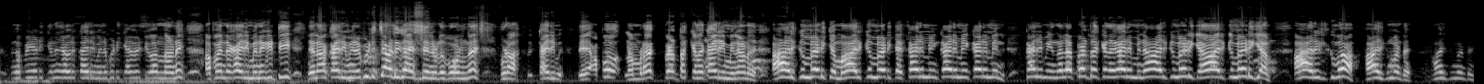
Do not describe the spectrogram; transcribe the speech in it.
നിങ്ങൾ പേടിക്കണം ഞാൻ ഒരു കരിമീനെ പിടിക്കാൻ വേണ്ടി വന്നാണ്. അപ്പൊ എന്റെ കരിമീനെ കിട്ടി. ഞാൻ ആ കരിമീനെ പിടിച്ചാണ് കാശ് എന്നോട് പോകുന്നത് ഇവിടെ കരിമീൻ അപ്പൊ നമ്മുടെ പെട്ടക്കണ കരിമീനാണ്. ആർക്കും പേടിക്കാം ആർക്കും മേടിക്കാം? കരിമീൻ കരിമീൻ കരിമീൻ. കരിമീൻ നല്ല പെട്ടക്കണ കരിമീൻ. ആർക്കും മേടിക്കാം ആർക്കും മേടിക്കാം. ആർക്കും വാ ആർക്കും വേണ്ടേ ആർക്കും വേണ്ടേ.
